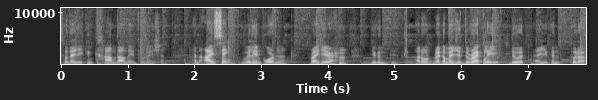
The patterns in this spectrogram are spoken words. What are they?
so that you can calm down the inflammation. And icing, really important, right here. you can, I don't recommend you directly do it. Uh, you can put a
